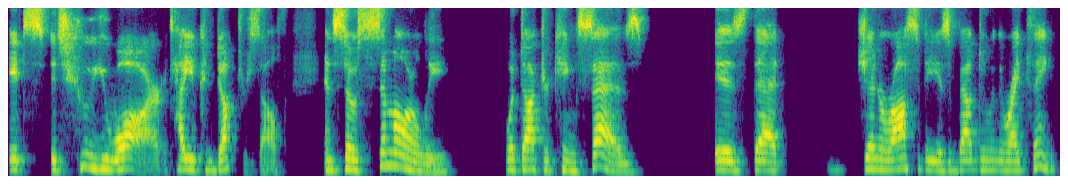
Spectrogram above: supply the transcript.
It's it's who you are. It's how you conduct yourself. And so similarly, what Dr. King says is that generosity is about doing the right thing.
